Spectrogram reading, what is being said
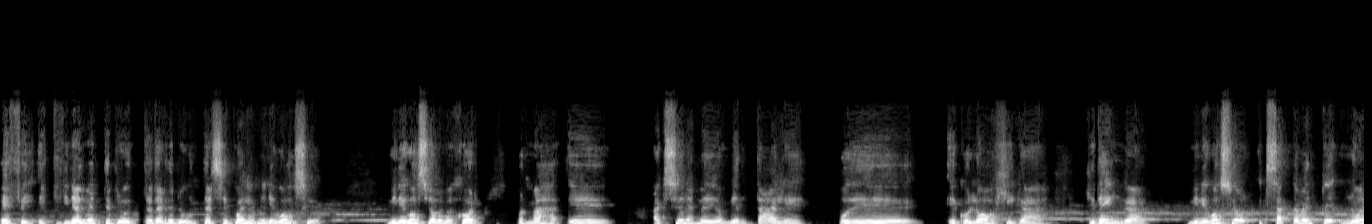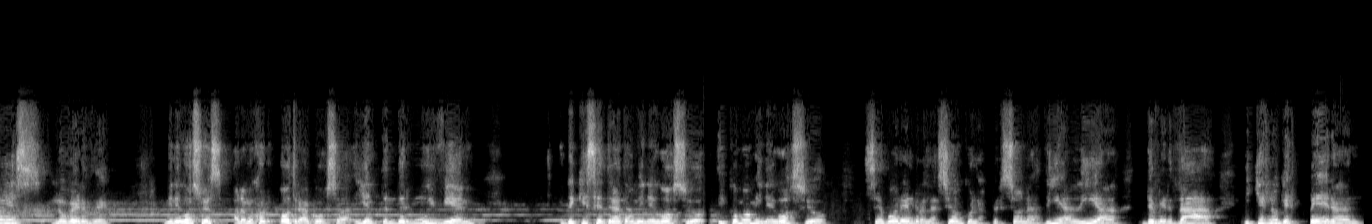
es, finalmente tratar de preguntarse cuál es mi negocio. Mi negocio a lo mejor, por más eh, acciones medioambientales o de ecológicas que tenga, mi negocio exactamente no es lo verde. Mi negocio es a lo mejor otra cosa y entender muy bien de qué se trata mi negocio y cómo mi negocio se pone en relación con las personas día a día, de verdad, y qué es lo que esperan,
